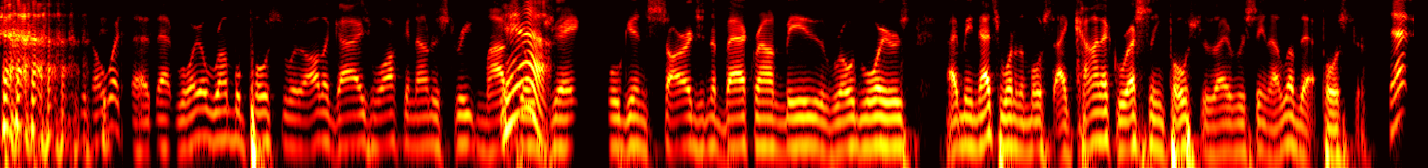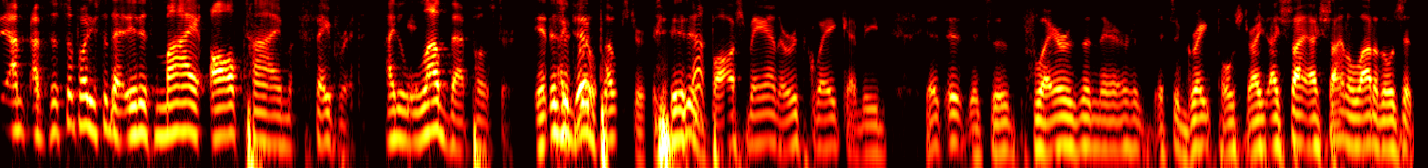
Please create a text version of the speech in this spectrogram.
You know what? Uh, that Royal Rumble poster with all the guys walking down the street, Macho Yeah. Jake, Hogan, Sarge in the background, me, the Road Warriors. I mean, that's one of the most iconic wrestling posters I've ever seen. I love that poster. that I'm, I'm just so funny you said that it is my all-time favorite. I love that poster. It is I a do. good poster. It is Yeah. Boss Man, Earthquake. I mean, it, it, it's a Flair's in there. It's a great poster. I, I sign I sign a lot of those at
